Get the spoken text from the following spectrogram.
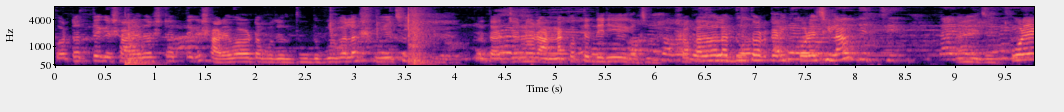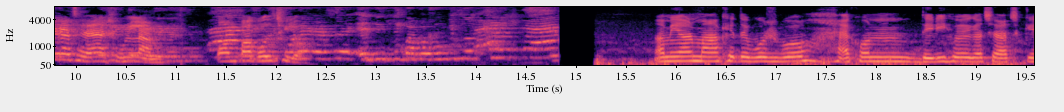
কটার থেকে, সাড়ে দশটার থেকে সাড়ে বারোটা পর্যন্ত দুপুরবেলা শুয়েছি, তো তার জন্য রান্না করতে দেরি হয়ে গেছে। সকালবেলা দু তরকারি করেছিলাম, এই যে, পড়ে গেছে হ্যাঁ শুনলাম। পম্পা বলছিল। আমি আর মা খেতে বসবো। এখন দেরি হয়ে গেছে আজকে,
